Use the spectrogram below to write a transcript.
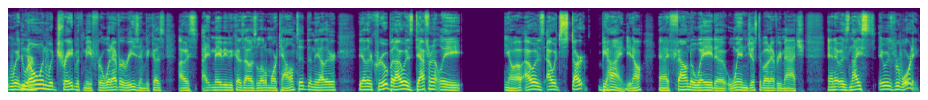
would no one would trade with me for whatever reason because I was, I maybe because I was a little more talented than the other, the other crew, but I was definitely, you know, I, I was, I would start behind, you know, and I found a way to win just about every match, and it was nice. It was rewarding.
